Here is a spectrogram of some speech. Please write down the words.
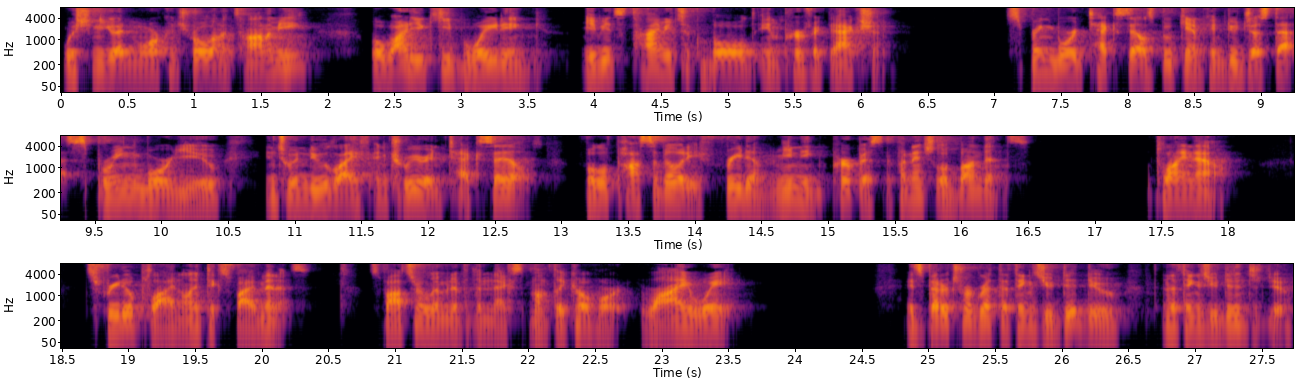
wishing you had more control and autonomy? Well, why do you keep waiting? Maybe it's time you took bold, imperfect action. Springboard Tech Sales Bootcamp can do just that springboard you into a new life and career in tech sales, full of possibility, freedom, meaning, purpose, and financial abundance. Apply now. It's free to apply and only takes five minutes. Spots are limited for the next monthly cohort. Why wait? It's better to regret the things you did do than the things you didn't do.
